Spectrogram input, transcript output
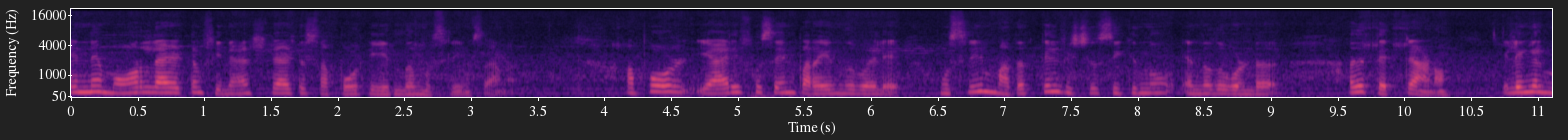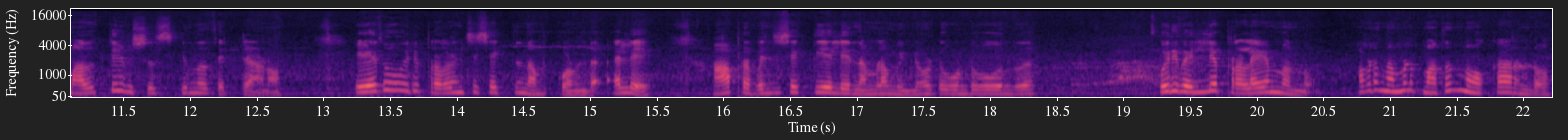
എന്നെ മോറലായിട്ടും ഫിനാൻഷ്യലായിട്ടും സപ്പോർട്ട് ചെയ്യുന്നത് മുസ്ലിംസാണ് അപ്പോൾ യാരിഫ് ഹുസൈൻ പറയുന്നത് പോലെ മുസ്ലിം മതത്തിൽ വിശ്വസിക്കുന്നു എന്നതുകൊണ്ട് അത് തെറ്റാണോ? ഇല്ലെങ്കിൽ മതത്തിൽ വിശ്വസിക്കുന്നത് തെറ്റാണോ? ഏതോ ഒരു പ്രപഞ്ചശക്തി നമുക്കുണ്ട് അല്ലേ? ആ പ്രപഞ്ചശക്തിയല്ലേ നമ്മളെ മുന്നോട്ട് കൊണ്ടുപോകുന്നത്? ഒരു വലിയ പ്രളയം വന്നു. അവിടെ നമ്മൾ മതം നോക്കാറുണ്ടോ?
